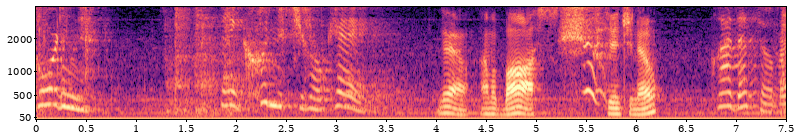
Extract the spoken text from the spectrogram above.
Gordon. Thank goodness you're okay. Yeah, I'm a boss. Didn't you know? Glad that's over.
